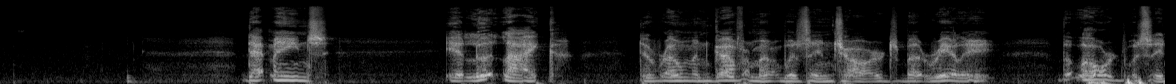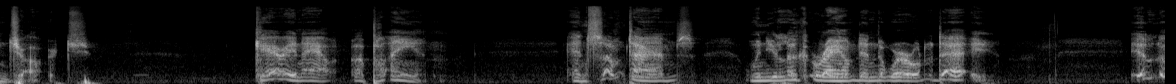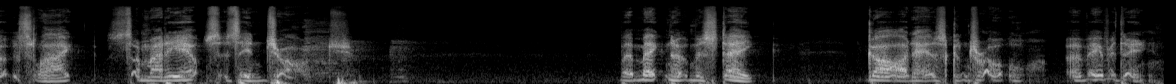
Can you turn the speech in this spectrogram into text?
That means it looked like the Roman government was in charge, but really the Lord was in charge, carrying out a plan. And sometimes when you look around in the world today, it looks like somebody else is in charge. But make no mistake, God has control of everything,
